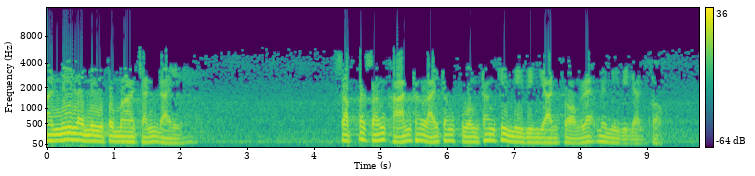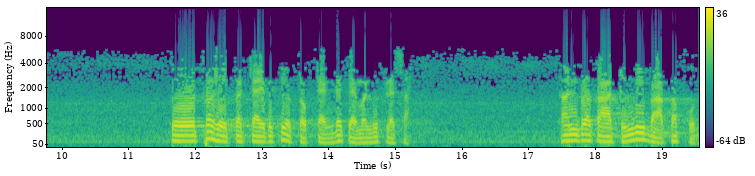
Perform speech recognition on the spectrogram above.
อันนี้ละมีประมาฉันใดสัพพสังขารทั้งหลายทั้งปวงทั้งที่มีวิญญาณครองและไม่มีวิญญาณครองเกิดเพราะเหตุปัจจัยไปเครื่องตกแต่งได้แก่มนุษย์และสัตว์ท่านประกาศถึงวิบากกับผล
